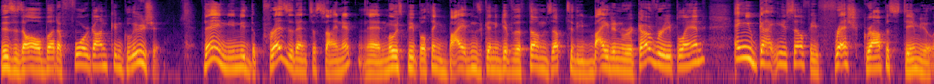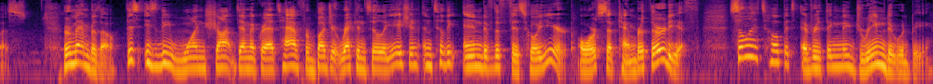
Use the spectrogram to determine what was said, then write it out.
This is all but a foregone conclusion. Then you need the president to sign it, and most people think Biden's going to give the thumbs up to the Biden recovery plan, and you got yourself a fresh crop of stimulus. Remember though, this is the one shot Democrats have for budget reconciliation until the end of the fiscal year, or September 30th. So let's hope it's everything they dreamed it would be.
